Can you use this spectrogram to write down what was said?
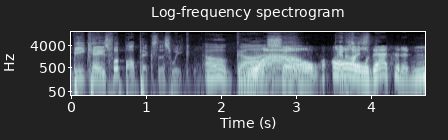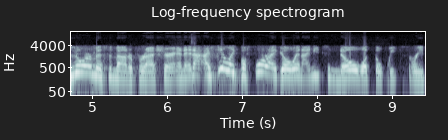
BK's football picks this week. Oh God. Wow. So- oh, high- that's an enormous amount of pressure. And, and I I feel like before I go in, I need to know what the week three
